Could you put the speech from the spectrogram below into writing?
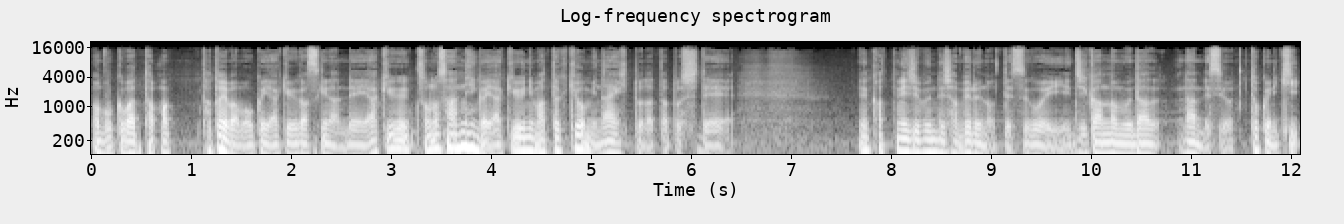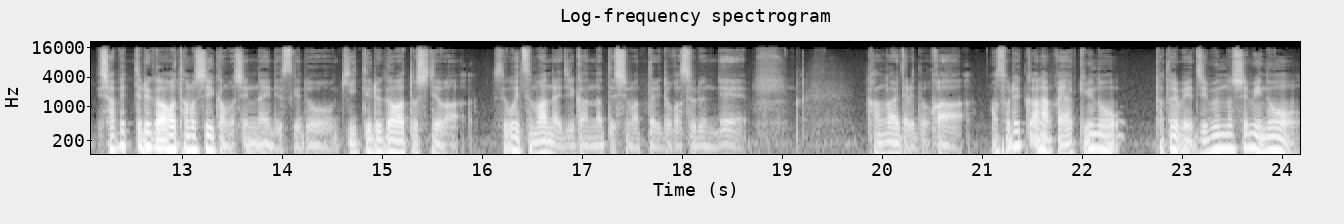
まあ、僕はた、まあ、例えば僕野球が好きなんで野球その3人が野球に全く興味ない人だったとしてで勝手に自分で喋るのってすごい時間の無駄なんですよ。特にき喋ってる側は楽しいかもしれないんですけど聞いてる側としてはすごいつまんない時間になってしまったりとかするんで考えたりとか、まあ、それかなんか野球の例えば自分の趣味の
